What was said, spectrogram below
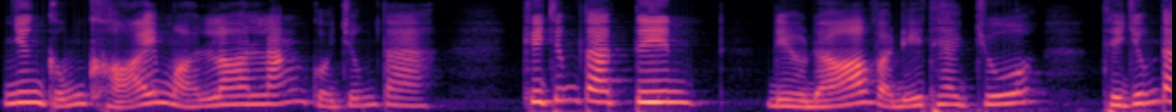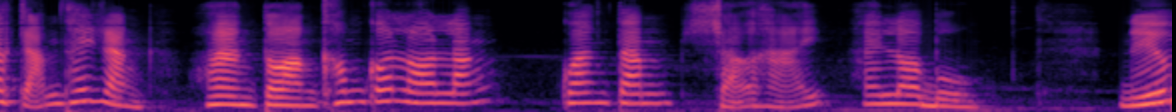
nhưng cũng khỏi mọi lo lắng của chúng ta. Khi chúng ta tin điều đó và đi theo Chúa, thì chúng ta cảm thấy rằng hoàn toàn không có lo lắng, quan tâm, sợ hãi hay lo buồn. Nếu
